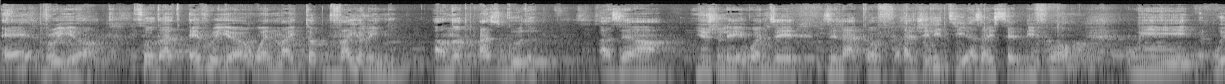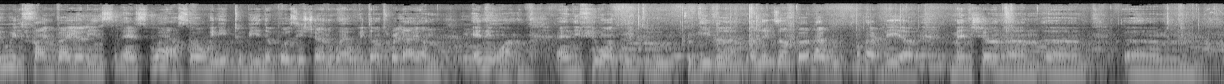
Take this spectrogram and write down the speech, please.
every year, so that every year when my top violin are not as good as they are usually when they, they lack of agility, as I said before, we, we will find violins elsewhere. So we need to be in a position where we don't rely on anyone. And if you want me to, to give a, an example, I would probably uh, mention um, uh, um,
